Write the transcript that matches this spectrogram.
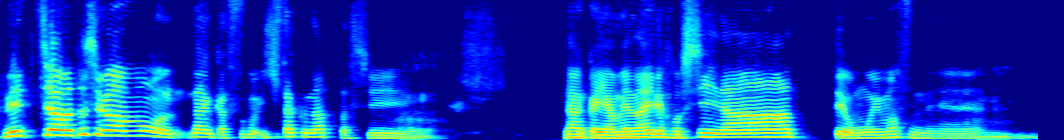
めっちゃ私はもうなんかすごい行きたくなったし、うんなんかやめないでほしいなーって思いますうね。ん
